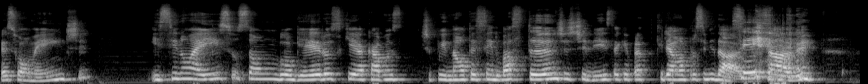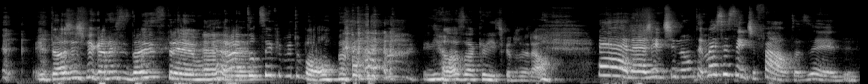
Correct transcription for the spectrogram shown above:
pessoalmente. E se não é isso, são blogueiros que acabam, tipo, enaltecendo bastante o estilista, que é pra criar uma proximidade, Sim. sabe? Então a gente fica nesses dois extremos. Uhum. Então é tudo sempre muito bom. em relação à crítica no geral. É, né? A gente não tem. Mas você sente falta, às vezes?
